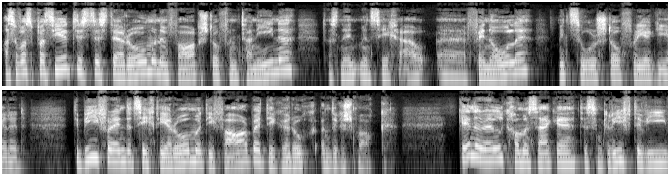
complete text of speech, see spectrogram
Also was passiert ist, dass der Aromen und Farbstoff und Tannine, das nennt man sich auch äh, Phenole, mit Sauerstoff reagieren. Dabei verändert sich die Aromen, die Farbe, der Geruch und der Geschmack. Generell kann man sagen, dass ein gereifter Wein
